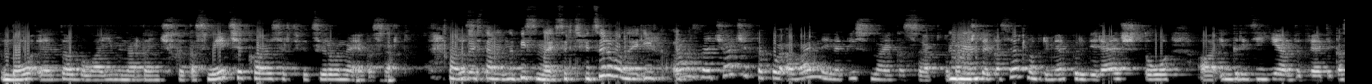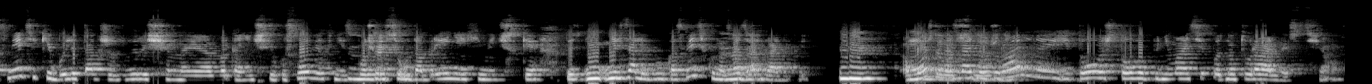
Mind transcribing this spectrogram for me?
но это была именно органическая косметика, сертифицированная Экосерт. А, то есть там написано сертифицированное и... Там значочек такой овальный, написано экосерт, потому mm-hmm. что экосерт, например, проверяет, что а, ингредиенты для этой косметики были также выращены в органических условиях, не используются mm-hmm. удобрения химические. То есть нельзя любую косметику назвать mm-hmm. органикой. Mm-hmm. Можно назвать натуральной и то, что вы понимаете под натуральностью.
